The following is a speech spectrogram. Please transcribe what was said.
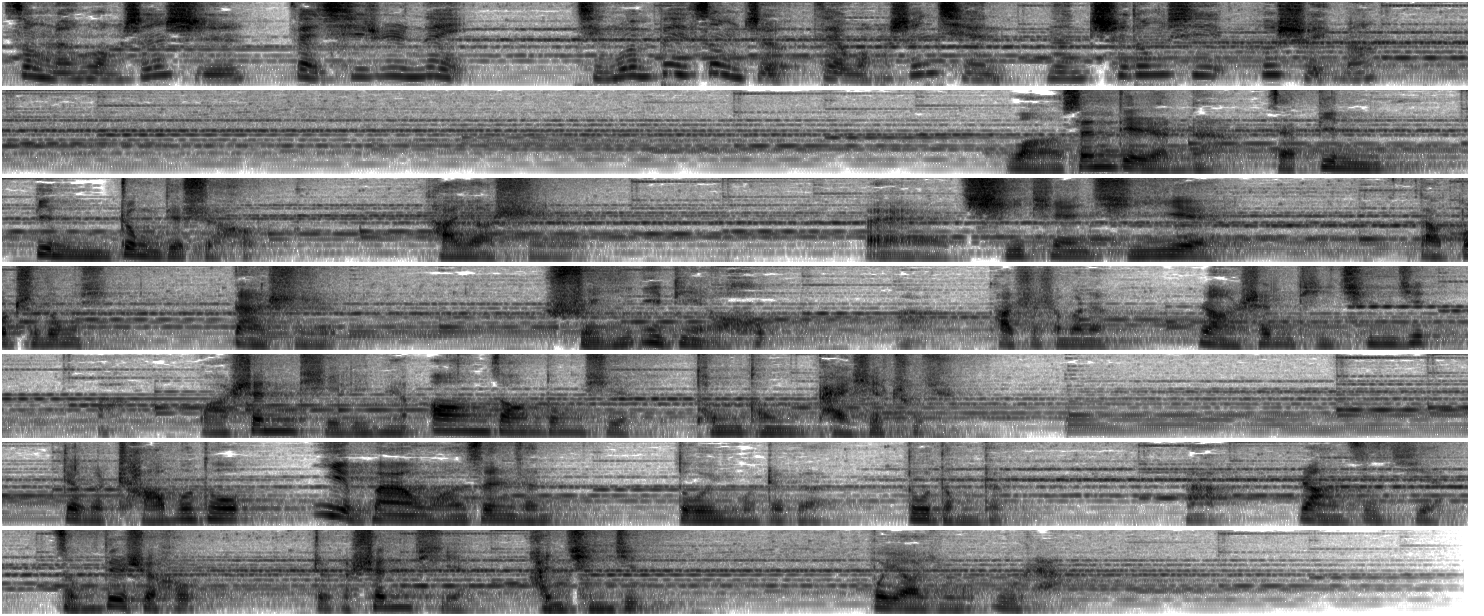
送人往生时，在七日内，请问背诵者在往生前能吃东西、喝水吗？往生的人呢，在病病重的时候，他要是呃七天七夜，他不吃东西，但是水一定要喝啊。他是什么呢？让身体清净，把身体里面肮脏东西通通排泄出去。这个差不多一般往生人都有这个，都懂得。啊，让自己走的时候，这个身体很清净，不要有污染。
